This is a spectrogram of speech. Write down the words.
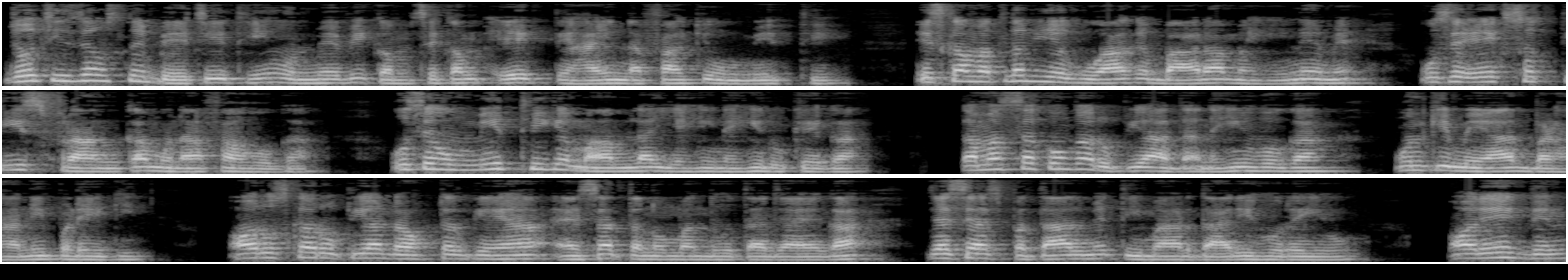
جو چیزیں اس نے بیچی تھی ان میں بھی کم سے کم ایک تہائی نفع کی امید تھی۔ اس کا مطلب یہ ہوا کہ بارہ مہینے میں اسے ایک سو تیس فرانک کا منافع ہوگا۔ اسے امید تھی کہ معاملہ یہی نہیں رکے گا۔ تمسکوں کا روپیہ ادا نہیں ہوگا، ان کی میاد بڑھانی پڑے گی اور اس کا روپیہ ڈاکٹر کے یہاں ایسا تنومند ہوتا جائے گا جیسے اسپتال میں تیمارداری ہو رہی ہو۔ اور ایک دن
